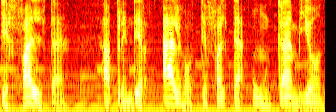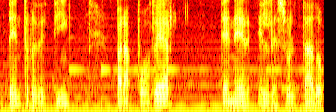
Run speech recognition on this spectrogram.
te falta aprender algo, te falta un cambio dentro de ti para poder tener el resultado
